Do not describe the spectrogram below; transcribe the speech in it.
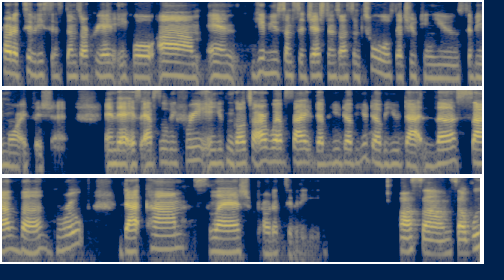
productivity systems are created equal um, and give you some suggestions on some tools that you can use to be more efficient. And that is absolutely free. And you can go to our website, www.thesavagroup.com slash productivity. Awesome. So we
